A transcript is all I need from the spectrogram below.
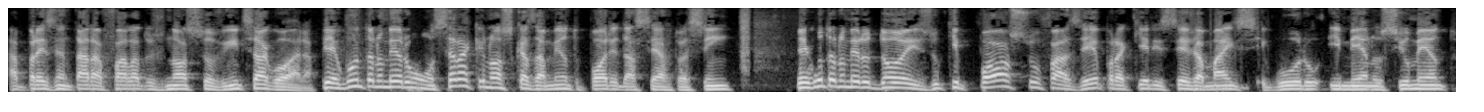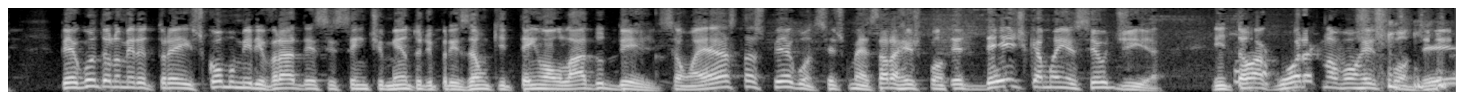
apresentar a fala dos nossos ouvintes agora. Pergunta número um: será que nosso casamento pode dar certo assim? Pergunta número dois: o que posso fazer para que ele seja mais seguro e menos ciumento? Pergunta número três: como me livrar desse sentimento de prisão que tenho ao lado dele? São estas perguntas. Vocês começaram a responder desde que amanheceu o dia. Então agora que nós vamos responder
